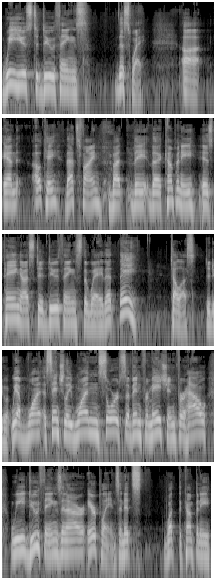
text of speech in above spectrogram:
we used to do things this way. Uh, and okay, that's fine, but the, the company is paying us to do things the way that they tell us to do it. We have one essentially one source of information for how we do things in our airplanes, and it's what the company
